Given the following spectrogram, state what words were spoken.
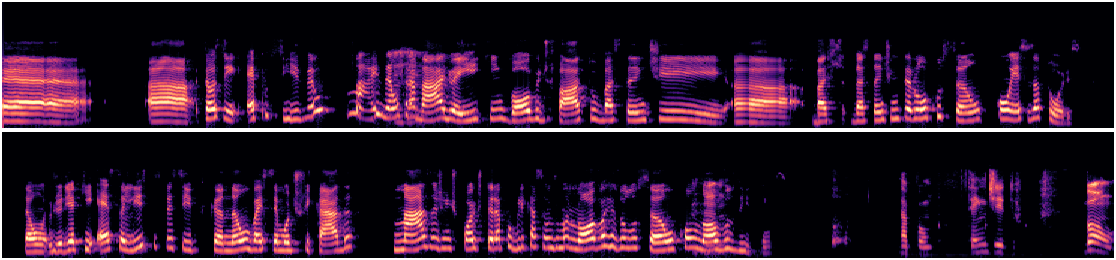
é, ah, então, assim, é possível, mas é um uhum. trabalho aí que envolve, de fato, bastante, uh, bastante interlocução com esses atores. Então, eu diria que essa lista específica não vai ser modificada, mas a gente pode ter a publicação de uma nova resolução com uhum. novos itens. Tá bom, entendido. Bom,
